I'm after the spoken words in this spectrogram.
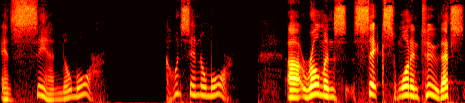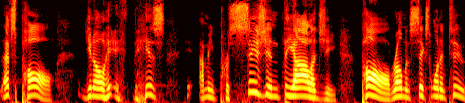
and sin no more. Go and sin no more. Uh, Romans 6, 1 and 2, that's, that's Paul. You know, his, I mean, precision theology. Paul, Romans 6, 1 and 2.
